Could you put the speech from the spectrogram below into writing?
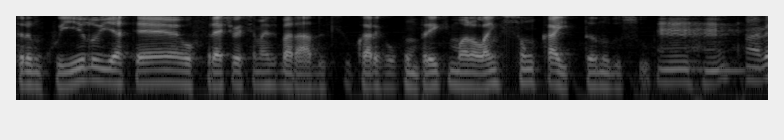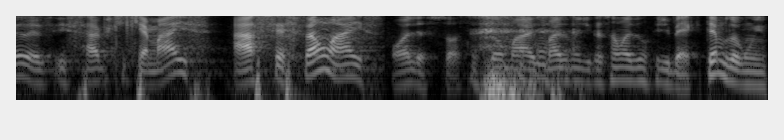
tranquilo e até o frete vai ser mais barato que o cara que eu comprei que mora lá em São Caetano do Sul. Uhum. Ah, beleza. E sabe o que, que é mais? A sessão mais. Olha só, sessão mais, mais uma indicação, mais um feedback. Temos algum,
